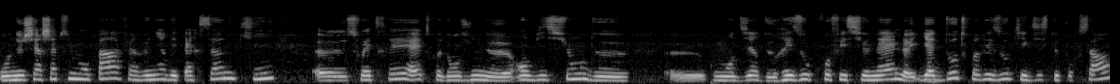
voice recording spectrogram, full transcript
On ne cherche absolument pas à faire venir des personnes qui euh, souhaiteraient être dans une ambition de, euh, comment dire, de réseau professionnel. Il y a d'autres réseaux qui existent pour ça,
